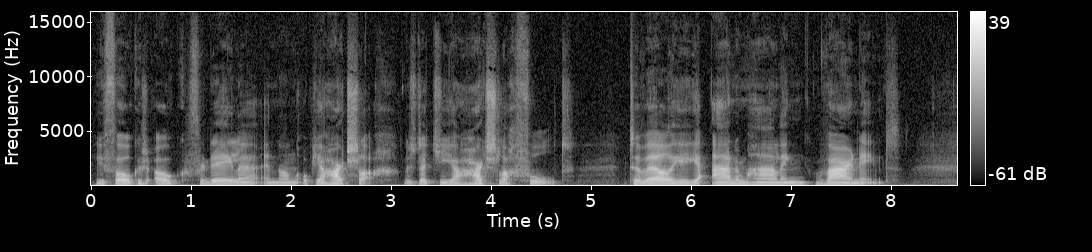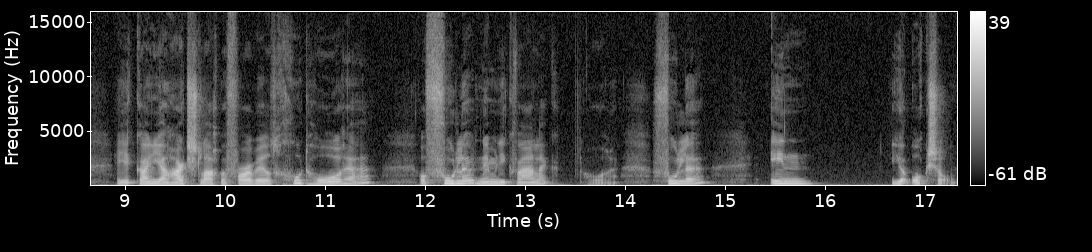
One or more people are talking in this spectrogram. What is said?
je focus ook verdelen en dan op je hartslag. Dus dat je je hartslag voelt terwijl je je ademhaling waarneemt. En je kan je hartslag bijvoorbeeld goed horen of voelen, neem me niet kwalijk, horen, voelen in je oksel.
